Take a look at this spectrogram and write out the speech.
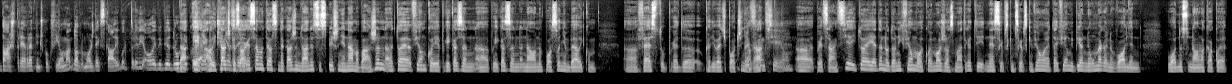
baš prevratničkog filma. Dobro, možda Excalibur prvi, a ovaj bi bio drugi da, koji e, je njega ali tačka zore, samo teo sam da kažem da Under Suspicion je nama važan. A, to je film koji je prikazan, a, prikazan na onom poslednjem velikom a, festu pred, kad je već počinjao rat. Pred sankcije, jel? A, pred sankcije i to je jedan od onih filmova koje možemo smatrati nesrpskim srpskim filmom. Taj film je bio neumereno voljen u odnosu na ono kako je uh,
